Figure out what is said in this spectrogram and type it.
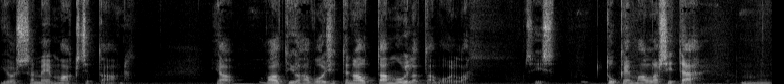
joissa me maksetaan. Ja valtiohan voi sitten auttaa muilla tavoilla, siis tukemalla sitä mm,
